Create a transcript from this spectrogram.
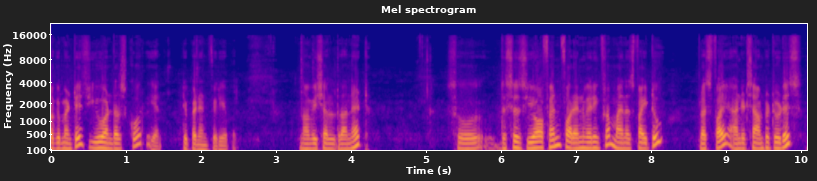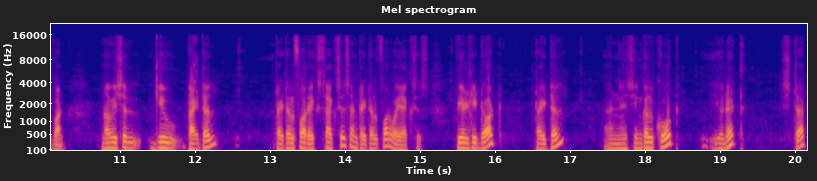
argument is u underscore n dependent variable. Now we shall run it. So this is u of n for n varying from minus 5 to plus 5 and its amplitude is 1 now we shall give title title for x axis and title for y axis plt dot title and in single quote unit step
